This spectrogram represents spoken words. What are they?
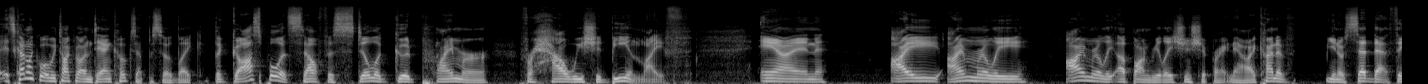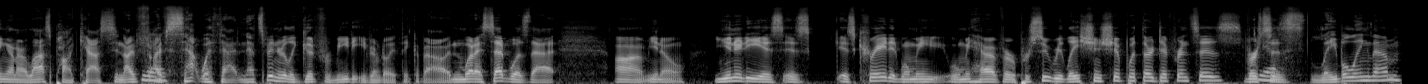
it's kind of like what we talked about in Dan Koch's episode. Like the gospel itself is still a good primer for how we should be in life. And I I'm really I'm really up on relationship right now. I kind of you know said that thing on our last podcast and I've yes. I've sat with that and that's been really good for me to even really think about. And what I said was that um, you know unity is is is created when we when we have or pursue relationship with our differences versus yes. labeling them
